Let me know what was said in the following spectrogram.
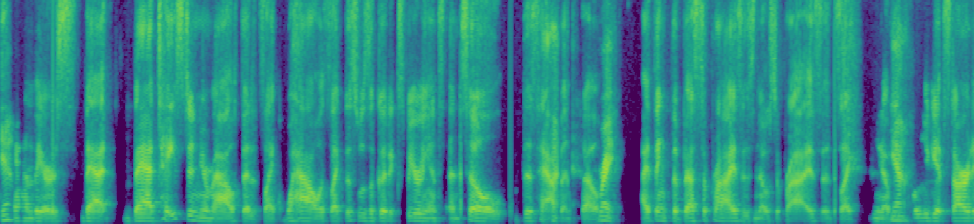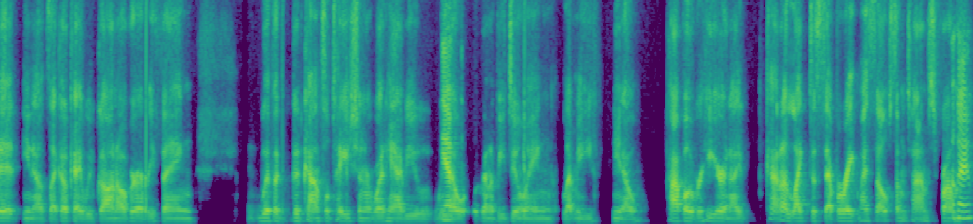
yeah. And there's that bad taste in your mouth that it's like, wow, it's like this was a good experience until this uh, happened. So right. I think the best surprise is no surprise. It's like, you know, yeah. before you get started, you know, it's like, okay, we've gone over everything with a good consultation or what have you. We yep. know what we're going to be doing. Let me, you know, pop over here. And I kind of like to separate myself sometimes from okay.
